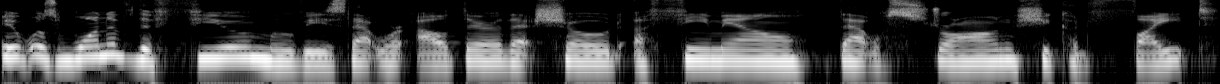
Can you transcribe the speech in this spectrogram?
It was one of the few movies that were out there that showed a female that was strong. She could fight.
